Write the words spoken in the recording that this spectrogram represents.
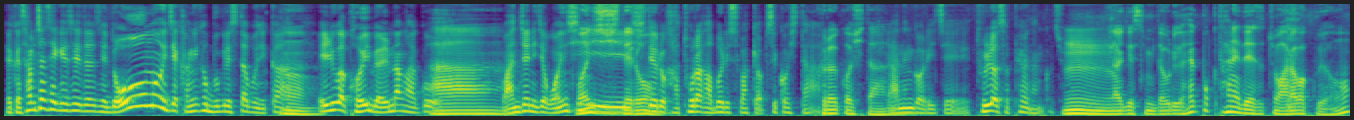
그러니까 3차 세계대전이 너무 이제 강력한 무기를 쓰다 보니까 어. 인류가 거의 멸망하고 아, 완전히 이제 원시, 원시 시대로. 시대로, 가, 돌아가 버릴 수밖에 없을 것이다. 그럴 것이다. 라는 걸 이제 둘러서 표현한 거죠. 음, 알겠습니다. 우리가 핵폭탄에 대해서 좀 알아봤고요.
